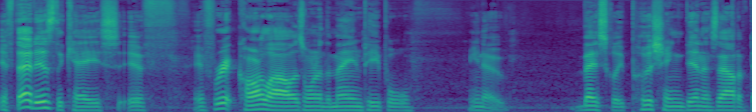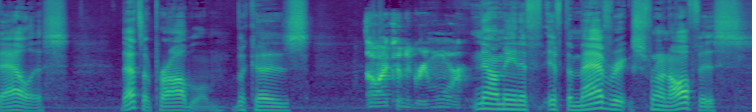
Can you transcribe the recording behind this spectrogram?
if that is the case, if if Rick Carlisle is one of the main people, you know, basically pushing Dennis out of Dallas, that's a problem because. Oh, I couldn't agree more. Now, I mean, if if the Mavericks front office,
